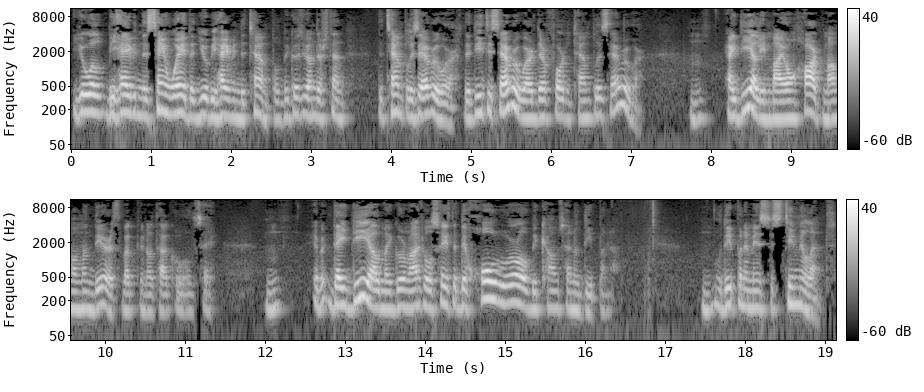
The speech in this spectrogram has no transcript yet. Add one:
you will behave in the same way that you behave in the temple because you understand the temple is everywhere. The deity is everywhere, therefore the temple is everywhere. Mm? Ideally, in my own heart, Mama Mandir, as Bhaktivinoda Thakur will say. Mm? The ideal, my Guru Maharaj will say, is that the whole world becomes an Udipana. Mm? Udipana means stimulant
